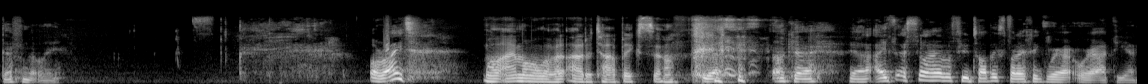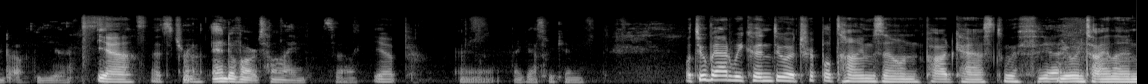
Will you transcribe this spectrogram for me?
definitely. All right. Well, I'm all out of topics, so yeah. Okay. Yeah, I, I, still have a few topics, but I think we're we're at the end of the uh, yeah, that's true. End of our time. So yep. Uh, I guess we can well, too bad we couldn't do a triple time zone podcast with yeah. you in Thailand,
